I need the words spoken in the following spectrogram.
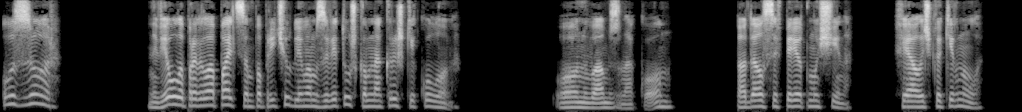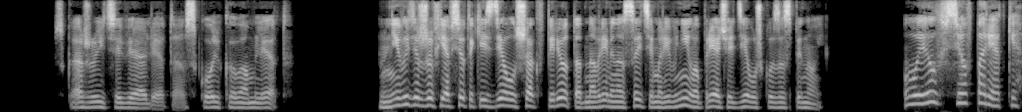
узор...» Виола провела пальцем по причудливым завитушкам на крышке кулона. «Он вам знаком?» Подался вперед мужчина. Фиалочка кивнула. «Скажите, Виолетта, сколько вам лет?» Не выдержав, я все-таки сделал шаг вперед, одновременно с этим ревниво пряча девушку за спиной. «Уилл, все в порядке»,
